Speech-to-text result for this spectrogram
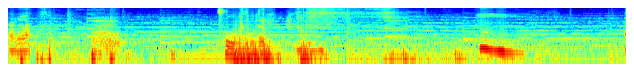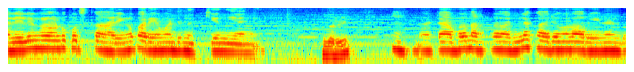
വെള്ളം. ചൂട്. അല്ലെങ്കിൽ നിങ്ങളോട് കുറച്ച് കാര്യങ്ങൾ പറയാൻ വേണ്ടി നിൽക്കുന്നു ഞാൻ. എന്താടി? അവിടെ നടക്കുന്ന നല്ല കാര്യങ്ങൾ അറിയുന്നുണ്ട്.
